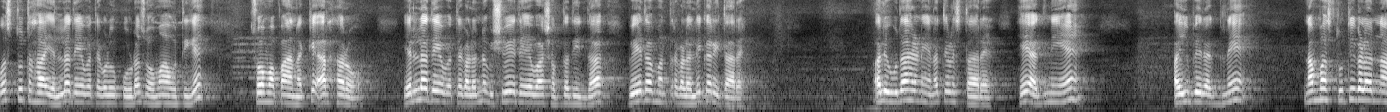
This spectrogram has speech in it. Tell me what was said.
ವಸ್ತುತಃ ಎಲ್ಲ ದೇವತೆಗಳು ಕೂಡ ಸೋಮಾಹುತಿಗೆ ಸೋಮಪಾನಕ್ಕೆ ಅರ್ಹರು. ಎಲ್ಲ ದೇವತೆಗಳನ್ನು ವಿಶ್ವೇದೇವ ಶಬ್ದದಿಂದ ವೇದ ಮಂತ್ರಗಳಲ್ಲಿ ಕರೀತಾರೆ. ಅಲ್ಲಿ ಉದಾಹರಣೆಯನ್ನು ತಿಳಿಸ್ತಾರೆ. ಹೇ ಅಗ್ನಿಯೇ, ಐಬಿರಗ್ನಿ, ನಮ್ಮ ಸ್ತುತಿಗಳನ್ನು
